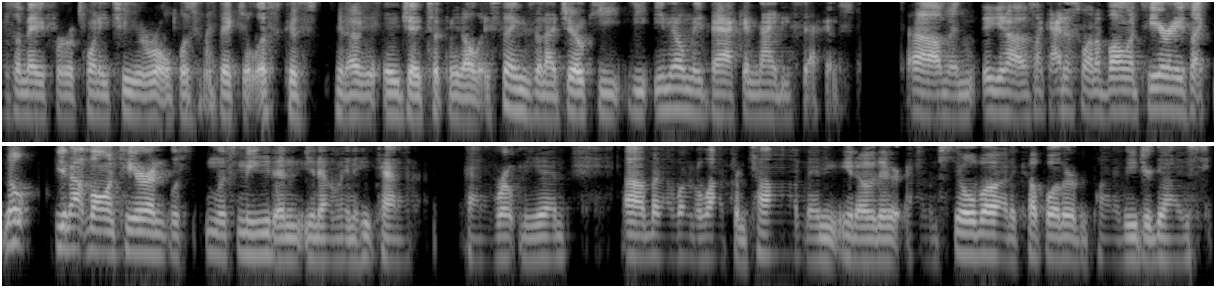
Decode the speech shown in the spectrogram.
resume for a 22 year old was ridiculous because you know AJ took me to all these things, and I joke he he emailed me back in 90 seconds. Um, and you know, I was like, I just want to volunteer, and he's like, Nope, you're not volunteering. Let's let's meet. And you know, and he kind of kind of wrote me in. Um, and I learned a lot from Tom and, you know, there Adam Silva and a couple other Ponte Vedra guys.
